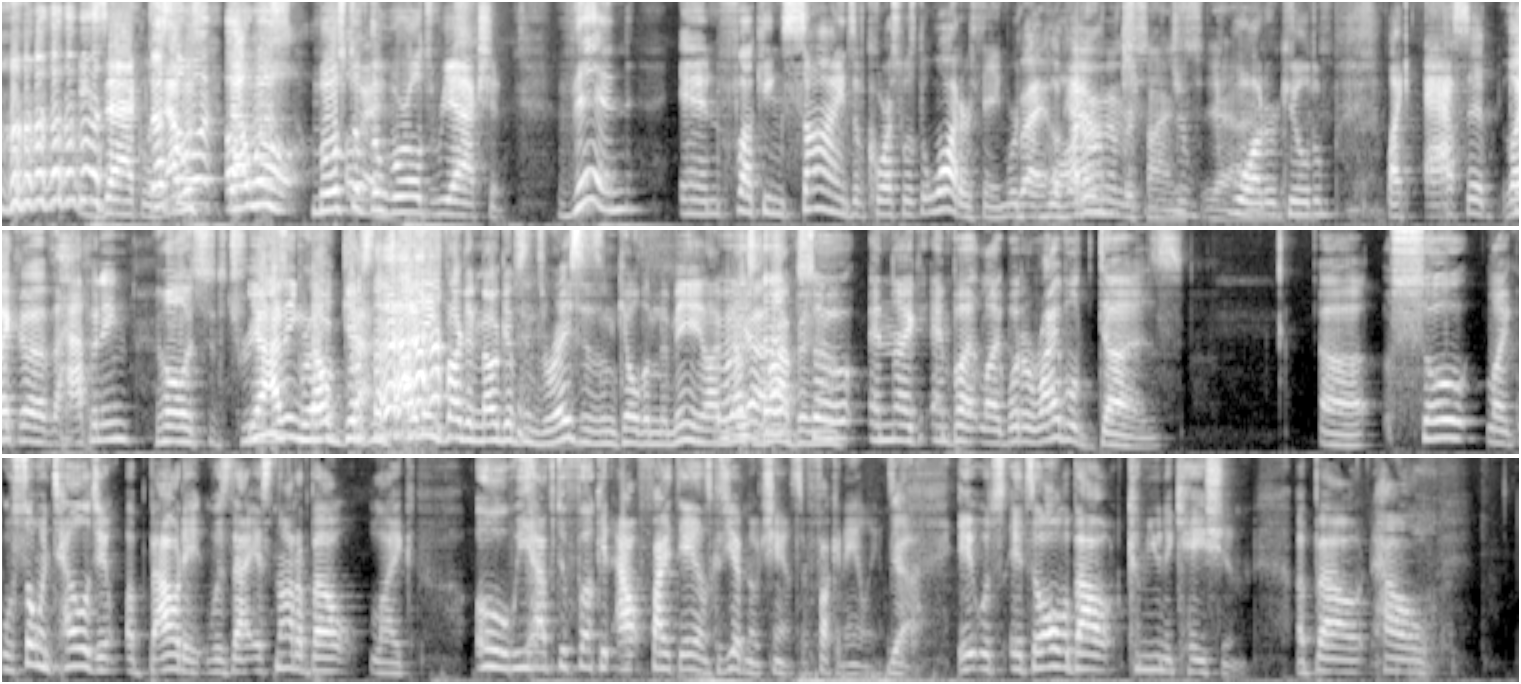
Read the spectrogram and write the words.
That's that was one- that oh, was no. most of the world's reaction. Then in fucking signs, of course, was the water thing. Where Right, okay, I water, remember Signs, yeah, water killed him, like acid. Like uh, the happening? Oh, it's the trees. yeah, I think bro. Mel Gibson. I think fucking Mel Gibson's racism killed him to me. Like that's Yeah. my opinion. So and like and but like what Arrival does, uh, so like was so intelligent about it was that it's not about like. Oh, we have to fucking outfight the aliens because you have no chance. They're fucking aliens. Yeah. It was. It's all about communication. About how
